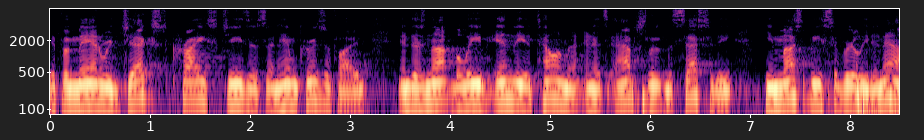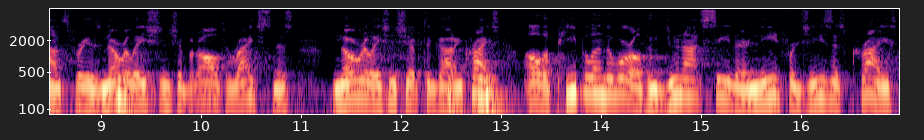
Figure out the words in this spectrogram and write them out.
if a man rejects Christ Jesus and Him crucified and does not believe in the atonement and its absolute necessity, he must be severely denounced, for he has no relationship at all to righteousness, no relationship to God and Christ. All the people in the world who do not see their need for Jesus Christ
